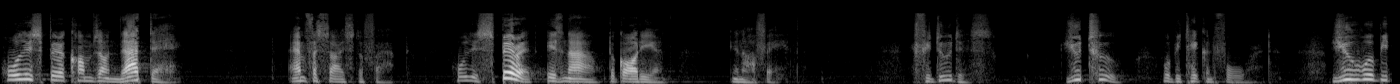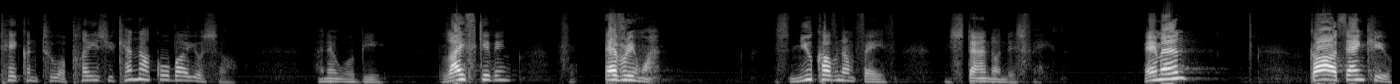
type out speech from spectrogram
Holy Spirit comes on that day. Emphasize the fact. Holy Spirit is now the guardian in our faith. If you do this, you too will be taken forward. You will be taken to a place you cannot go by yourself. And it will be life giving for everyone. This new covenant faith, we stand on this faith. Amen? God, thank you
